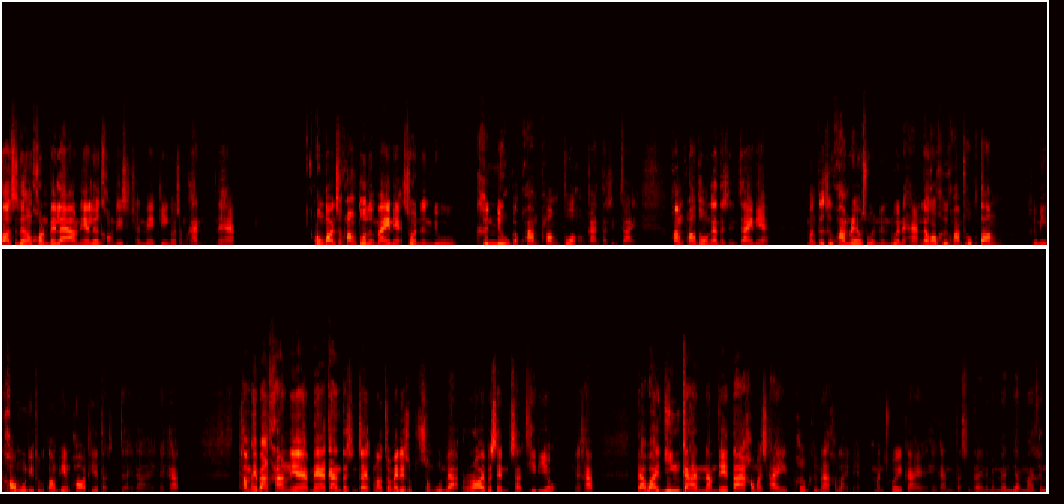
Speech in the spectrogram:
ต่อจากเรื่องของคนไปแล้วเนี่ยเรื่องของ decision making ก็สำคัญนะฮะองค์กรจะคล่องตัวหรือไม่เนี่ยส่วนหนึ่งอยู่ขึ้นอยู่กับความคล่องตัวของการตัดสินใจ ความคล่องตัวของการตัดสินใจเนี่ย มันก็คือความเร็วส่วนหนึ่งด้วยนะฮะแล้วก็คือความถูกต้องคือมีข้อมูลที่ถูกต้องเพียงพอที่จะตัดสินใจได้นะครับทำให้บางครั้งเนี่ยแม้การตัดสินใจของเราจะไม่ได้สมบูรณ์แบบร้อยเปอร์เซ็นต์ทีเดียวนะครับ แต่ว่ายิ่งการนำ Data เข้ามาใช้เพิ่มขึ้นมากเท่าไหร่เนี่ยมันช่วยกายให้การตัดสินใจเนี่ยมันแม่นยำมากขึ้น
